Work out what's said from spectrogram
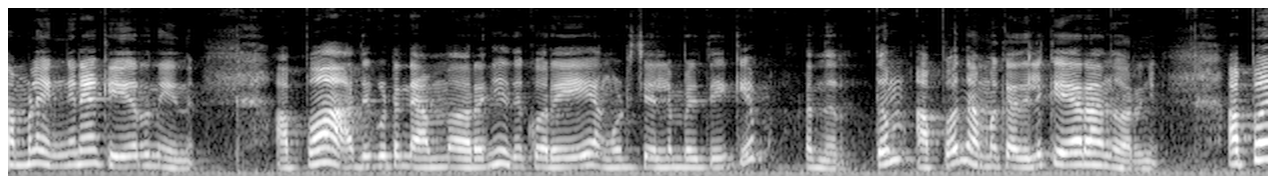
നമ്മൾ എങ്ങനെയാണ് കയറുന്നതെന്ന് അപ്പോൾ അതിരിക്കുട്ടന്റെ അമ്മ പറഞ്ഞു ഇത് കുറേ അങ്ങോട്ട് ചെല്ലുമ്പോഴത്തേക്കും അവിടെ നിർത്തും. അപ്പോൾ നമുക്കതിൽ കയറാമെന്ന് പറഞ്ഞു. അപ്പോൾ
